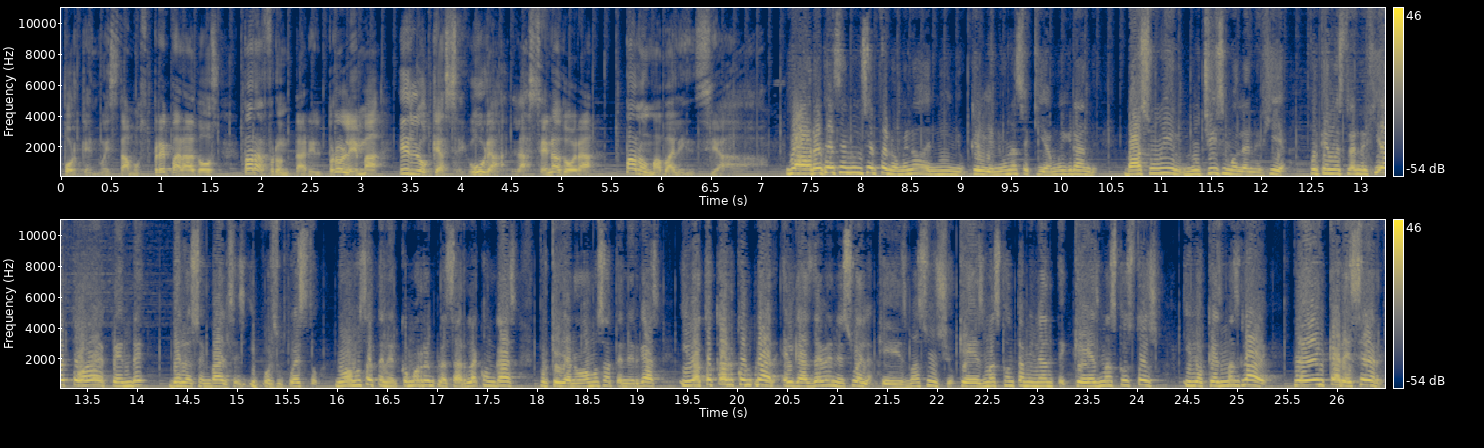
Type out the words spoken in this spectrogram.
porque no estamos preparados para afrontar el problema, es lo que asegura la senadora Paloma Valencia. Y ahora ya se anuncia el fenómeno del niño, que viene una sequía muy grande. Va a subir muchísimo la energía, porque nuestra energía toda depende de los embalses. Y por supuesto no vamos a tener cómo reemplazarla con gas porque ya no vamos a tener gas. Y va a tocar comprar el gas de Venezuela que es más sucio, que es más contaminante, que es más costoso. Y lo que es más grave puede encarecer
